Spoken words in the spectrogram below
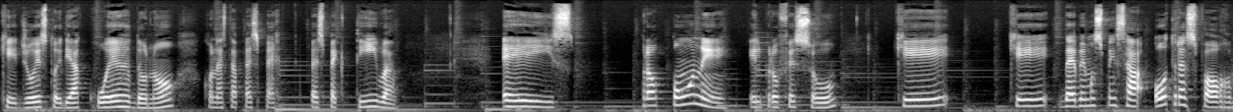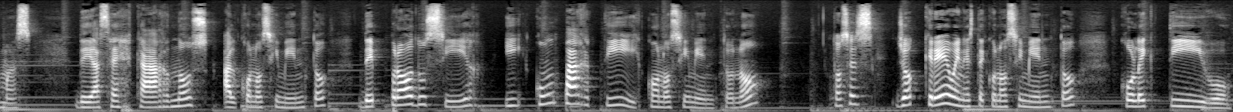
que yo estoy de acuerdo ¿no? con esta perspe perspectiva, es, propone el profesor que, que debemos pensar otras formas de acercarnos al conocimiento, de producir y compartir conocimiento, ¿no? Entonces, yo creo en este conocimiento colectivo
